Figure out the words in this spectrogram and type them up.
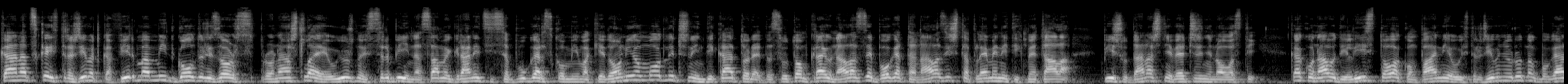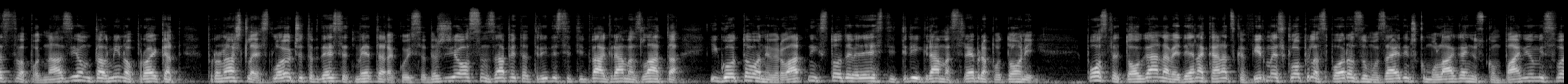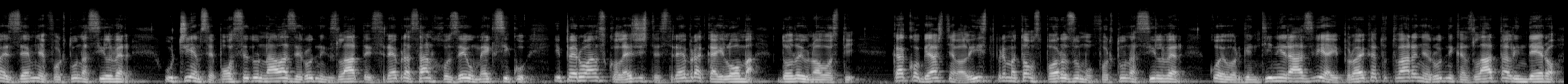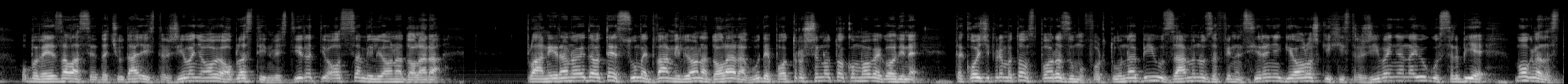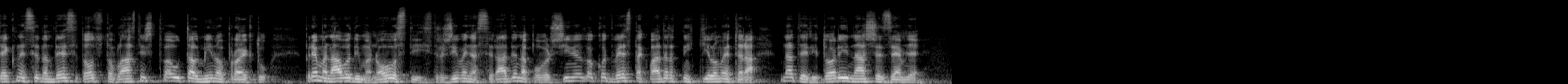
Kanadska istraživačka firma Mid Gold Resource pronašla je u južnoj Srbiji na samoj granici sa Bugarskom i Makedonijom odlične indikatore da se u tom kraju nalaze bogata nalazišta plemenitih metala, pišu današnje večernje novosti. Kako navodi list, ova kompanija u istraživanju rudnog bogatstva pod nazivom Talmino projekat pronašla je sloj od 40 metara koji sadrži 8,32 grama zlata i gotovo neverovatnih 193 grama srebra po toni, Posle toga, navedena kanadska firma je sklopila sporazum o zajedničkom ulaganju s kompanijom iz svoje zemlje Fortuna Silver, u čijem se posedu nalaze rudnik zlata i srebra San Jose u Meksiku i peruansko ležište srebra Kailoma, dodaju novosti. Kako objašnjava list, prema tom sporazumu Fortuna Silver, koje u Argentini razvija i projekat otvaranja rudnika zlata Lindero, obavezala se da će u dalje istraživanje ove oblasti investirati 8 miliona dolara – Planirano je da od te sume 2 miliona dolara bude potrošeno tokom ove godine. Takođe, prema tom sporazumu Fortuna bi u zamenu za finansiranje geoloških istraživanja na jugu Srbije mogla da stekne 70% vlasništva u Talmino projektu. Prema navodima novosti, istraživanja se rade na površini od oko 200 kvadratnih kilometara na teritoriji naše zemlje.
